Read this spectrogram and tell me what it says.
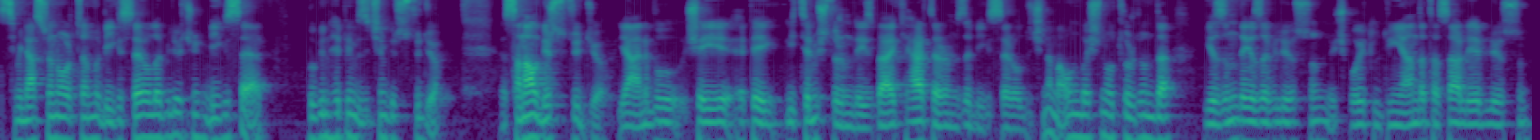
simülasyon ortamı bilgisayar olabiliyor. Çünkü bilgisayar bugün hepimiz için bir stüdyo. Sanal bir stüdyo. Yani bu şeyi epey yitirmiş durumdayız. Belki her tarafımızda bilgisayar olduğu için ama onun başına oturduğunda yazını da yazabiliyorsun. Üç boyutlu dünyanı da tasarlayabiliyorsun.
